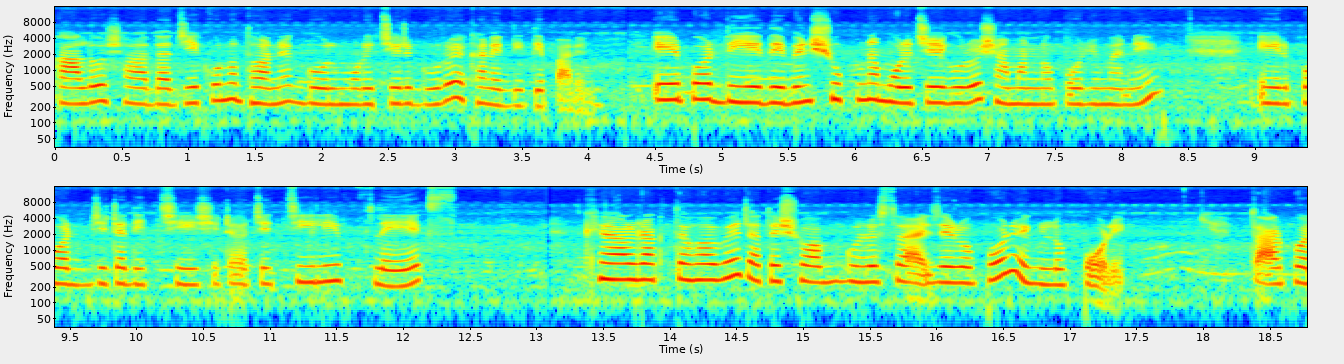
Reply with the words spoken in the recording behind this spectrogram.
কালো, সাদা যে কোনো ধরনের গোলমরিচের গুঁড়ো এখানে দিতে পারেন। এরপর দিয়ে দেবেন শুকনা মরিচের গুঁড়ো সামান্য পরিমাণে। এরপর যেটা দিচ্ছি সেটা হচ্ছে চিলি ফ্লেক্স। খেয়াল রাখতে হবে যাতে সবগুলো সাইজের ওপর এগুলো পড়ে। তারপর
